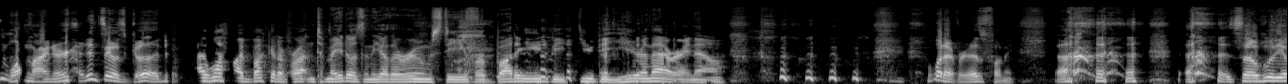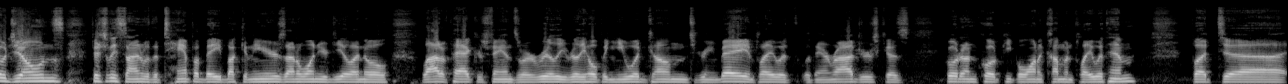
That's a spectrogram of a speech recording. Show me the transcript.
one liner. I didn't say it was good. I left my bucket of rotten tomatoes in the other room, Steve, or buddy, you'd be you'd be hearing that right now. Whatever, that's funny. Uh, so Julio Jones officially signed with the Tampa Bay Buccaneers on a one-year deal. I know a lot of Packers fans were really, really hoping he would come to Green Bay and play with with Aaron Rodgers because quote unquote people want to come and play with him. But uh,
